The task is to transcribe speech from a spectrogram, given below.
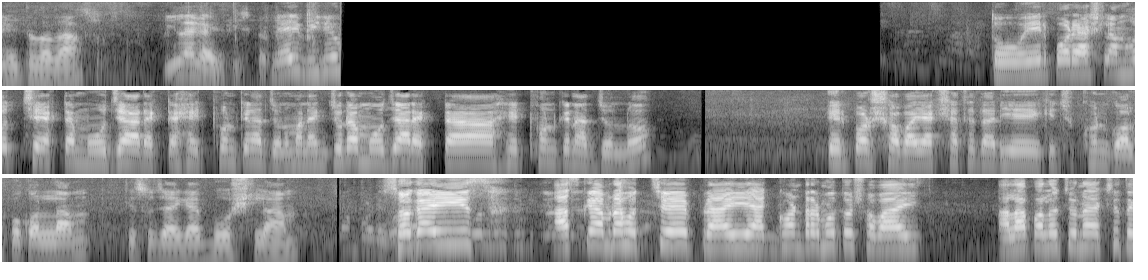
এই তো দাদা। কি লাগাইছিস এই ভিডিও তো এরপরে আসলাম হচ্ছে একটা মোজার, একটা হেডফোন কেনার জন্য মানে একজোড়া মোজার, একটা হেডফোন কেনার জন্য। এরপর সবাই একসাথে দাঁড়িয়ে কিছুক্ষণ গল্প করলাম, কিছু জায়গায় বসলাম। সো গাইস আজকে আমরা হচ্ছে প্রায় এক ঘণ্টার মতো সবাই আলাপ আলোচনা একসাথে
